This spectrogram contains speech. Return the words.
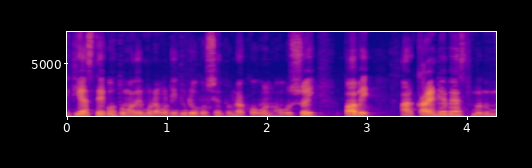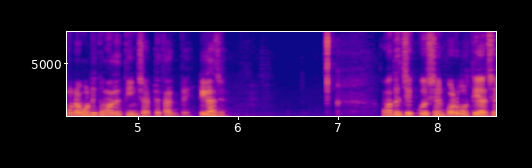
ইতিহাস থেকেও তোমাদের মোটামুটি দুটো কোশ্চেন তোমরা কমন অবশ্যই পাবে। আর কারেন্ট অ্যাফেয়ার্স মোটামুটি তোমাদের তিন চারটে থাকবে, ঠিক আছে? আমাদের যে কোয়েশ্চেন পরবর্তী আছে,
